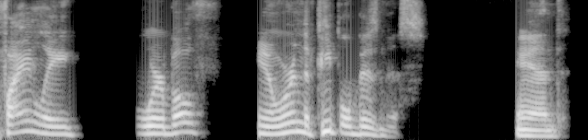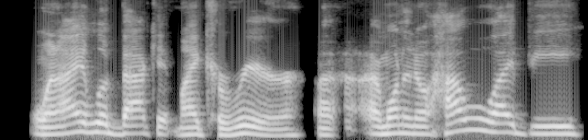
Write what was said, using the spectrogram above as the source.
finally, we're both, you know, we're in the people business. And when I look back at my career, I, I want to know how will I be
